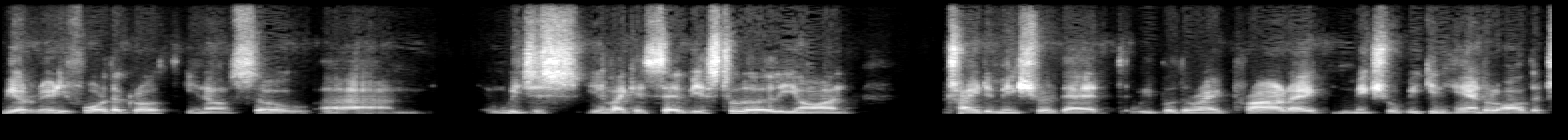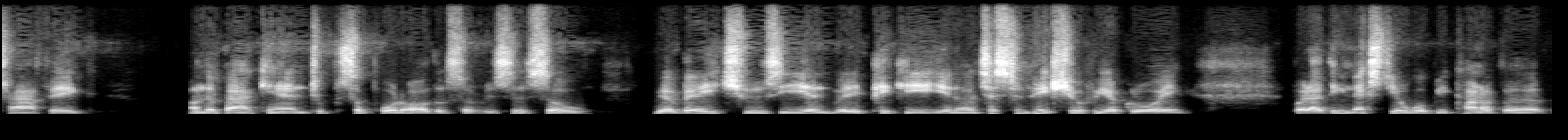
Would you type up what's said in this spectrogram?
we are ready for the growth, you know. So um, we just, you know, like I said, we are still early on trying to make sure that we build the right product, make sure we can handle all the traffic on the back end to support all those services. So we are very choosy and very picky, you know, just to make sure we are growing. But I think next year will be kind of a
